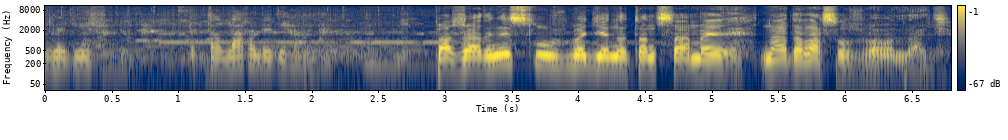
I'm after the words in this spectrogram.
үлелир, таллах үледи. Пожарная служба дена тон самая надала служба валлать.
